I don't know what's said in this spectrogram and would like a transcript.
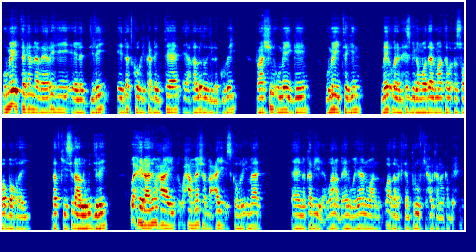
umay taganna reerihii ee la dilay ee dadkoogii ka dhinteen ee aqalladoodii la gubay. Raashin umay geyn umay tegin may oran xisbiga model maanta wuxuu soo booqday dadkii sidaa lagu dilay. Waxay yidhahdeen waxaa meesha dhacay iska hor imaad qabiila. Waana been weeyaan waad aragteen proofkii halkan aan ka bixinay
